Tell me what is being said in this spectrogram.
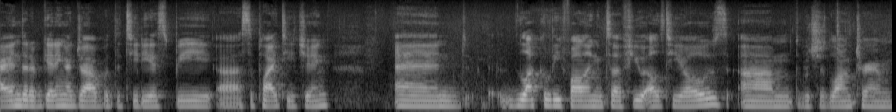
I ended up getting a job with the TDSB uh, supply teaching, and luckily falling into a few LTOs, um, which is long term.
